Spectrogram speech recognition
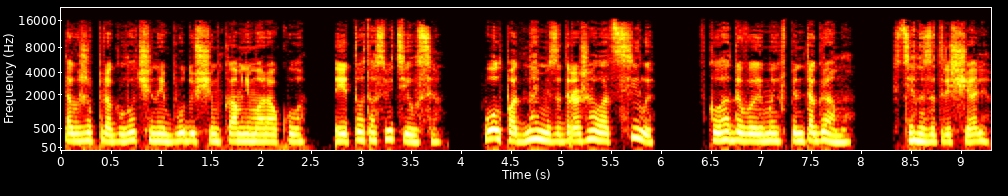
также проглоченный будущим камнем оракула, и тот осветился. Пол под нами задрожал от силы, вкладываемой в пентаграмму. Стены затрещали,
